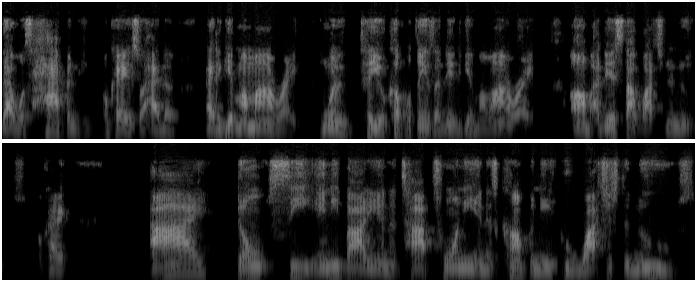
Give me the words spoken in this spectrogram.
that was happening. Okay, so I had to I had to get my mind right. I'm going to tell you a couple things I did to get my mind right. Um, I did stop watching the news. Okay, I don't see anybody in the top 20 in this company who watches the news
